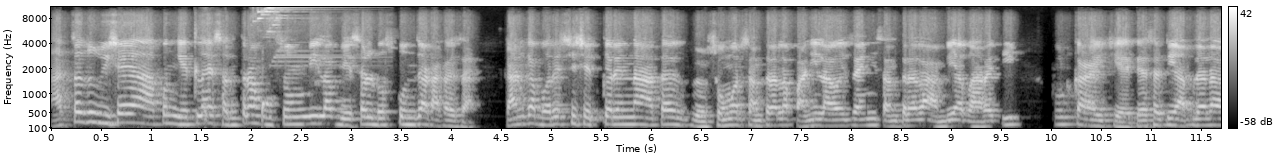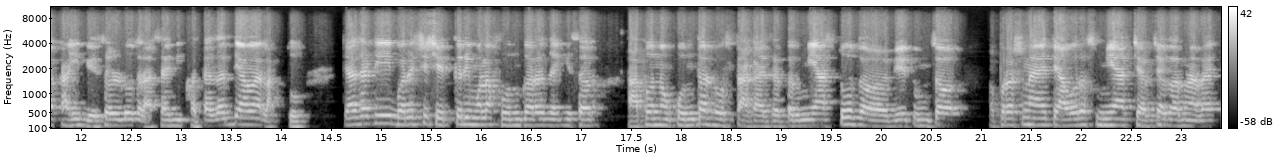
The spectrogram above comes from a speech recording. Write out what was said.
आजचा जो विषय आपण घेतलाय संत्रा मोसंबीला बेसल डोस कोणता टाकायचा आहे? कारण का बरेचसे शेतकऱ्यांना आता समोर संत्र्याला पाणी लावायचं आहे आणि संत्र्याला आंबिया भाराची फूट काढायची आहे. त्यासाठी आपल्याला काही बेसल डोस रासायनिक खताचा द्यावा लागतो. त्यासाठी बरेचसे शेतकरी मला फोन करत आहे की सर आपण कोणता डोस टाकायचा? तर मी आज तोच जे तुमचं प्रश्न आहे त्यावरच मी आज चर्चा करणार आहे.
